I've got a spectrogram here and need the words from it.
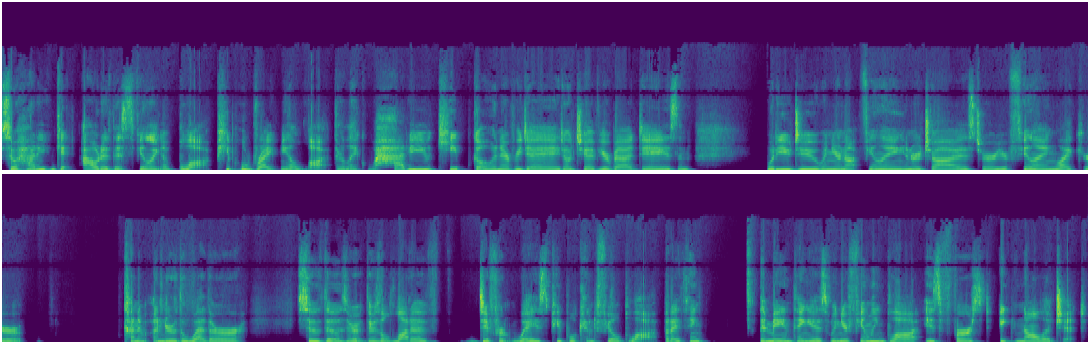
So, how do you get out of this feeling of blah? People write me a lot. They're like, well, How do you keep going every day? Don't you have your bad days? And what do you do when you're not feeling energized or you're feeling like you're kind of under the weather? So those are, there's a lot of different ways people can feel blah. But I think the main thing is when you're feeling blah is first acknowledge it.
